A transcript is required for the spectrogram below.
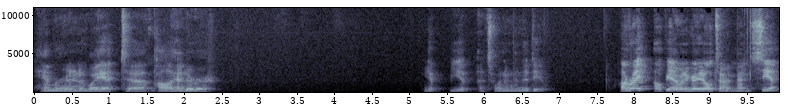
hammering away at uh, Paula Henderer. Yep, yep, that's what I'm going to do. All right, hope you're having a great old time, man. See ya.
